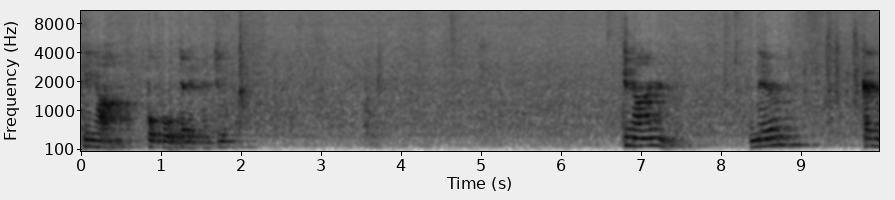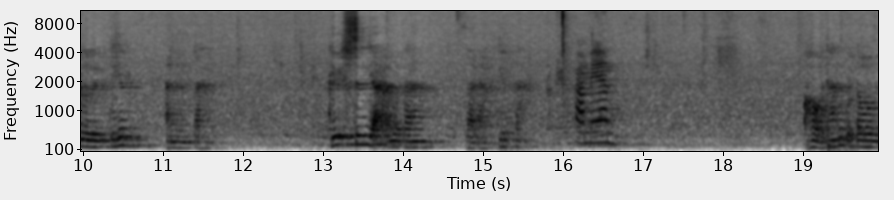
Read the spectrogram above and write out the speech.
Khi họ phục vụ cho được Chúa Chúa. Nói là nếu các người tiếp anh em ta kiếp sứ giả của ta là đã tiếp ta Amen. hội thánh của tôi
